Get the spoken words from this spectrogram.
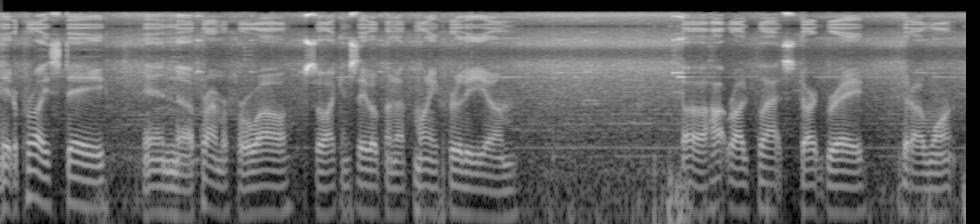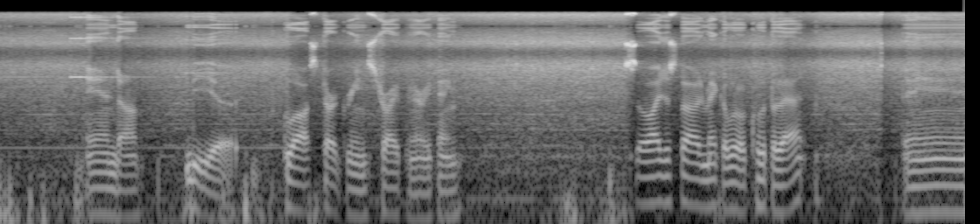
it'll probably stay in uh, primer for a while, so I can save up enough money for the um, uh, hot rod flats dark gray that I want, and uh, the uh, gloss dark green stripe and everything. So I just thought I'd make a little clip of that and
